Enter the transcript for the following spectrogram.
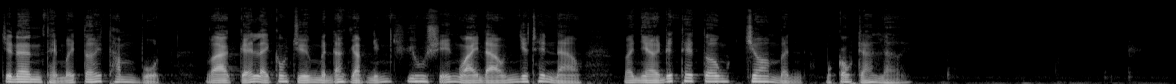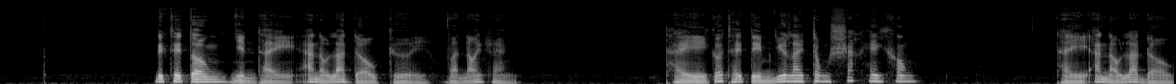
Cho nên thầy mới tới thăm Bụt và kể lại câu chuyện mình đã gặp những du sĩ ngoại đạo như thế nào và nhờ Đức Thế Tôn cho mình một câu trả lời. Đức Thế Tôn nhìn thầy A Nậu La Độ cười và nói rằng Thầy có thể tìm Như Lai trong sắc hay không? Thầy A Nậu La Độ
